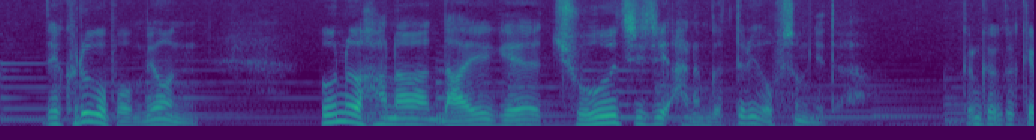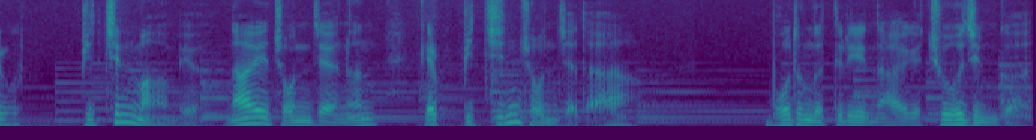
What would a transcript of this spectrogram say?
근데 그러고 보면 어느 하나 나에게 주어지지 않은 것들이 없습니다. 그러니까 그 결국 빚진 마음이에요. 나의 존재는 결국 빚진 존재다. 모든 것들이 나에게 주어진 것,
